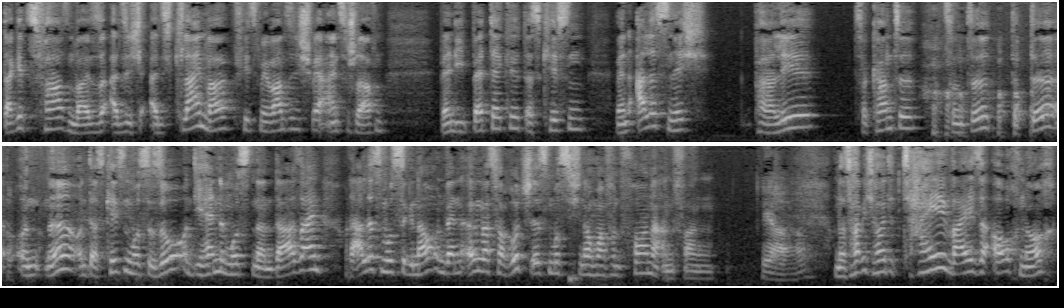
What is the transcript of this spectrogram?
da gibt's phasenweise, als ich, als ich klein war, fiel es mir wahnsinnig schwer einzuschlafen, wenn die Bettdecke, das Kissen, wenn alles nicht parallel zur Kante zum und ne und das Kissen musste so und die Hände mussten dann da sein und alles musste genau und wenn irgendwas verrutscht ist, musste ich noch mal von vorne anfangen. Ja. Und das habe ich heute teilweise auch noch.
